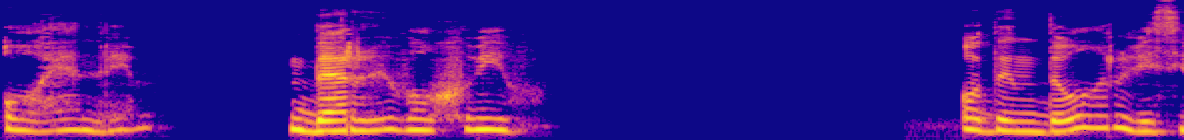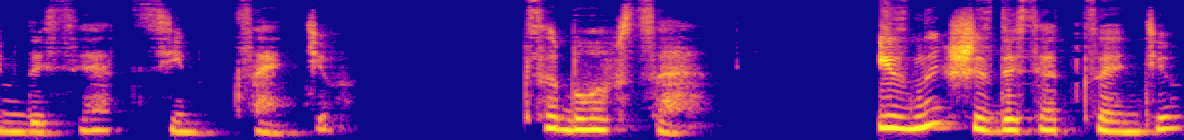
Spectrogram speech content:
О Генрі, дари волхвів. Один долар вісімдесят сім центів. Це було все. Із них 60 центів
